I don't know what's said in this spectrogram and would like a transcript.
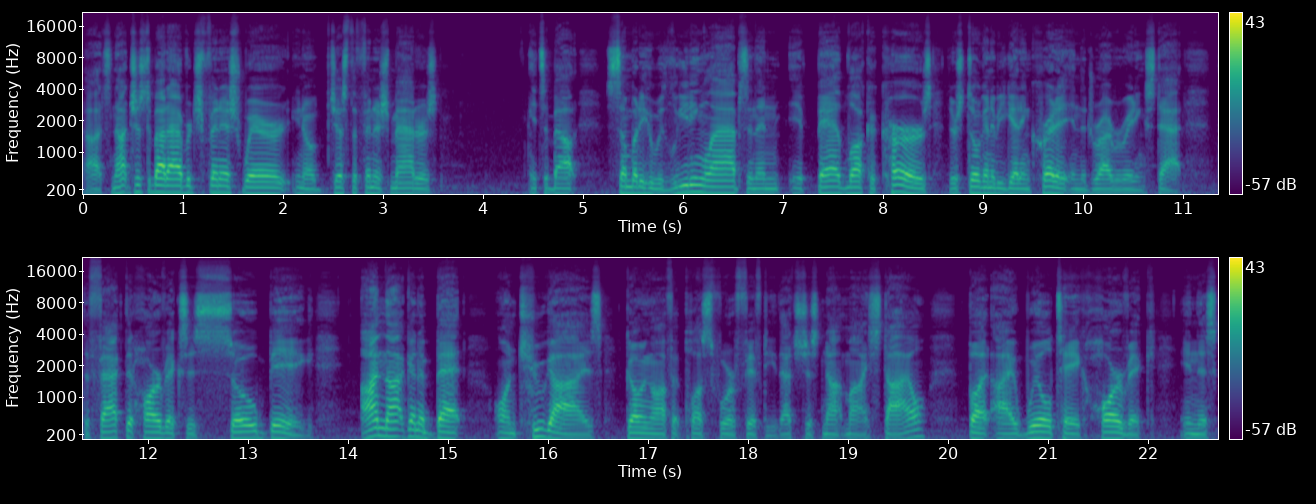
uh, it's not just about average finish where you know just the finish matters. It's about somebody who was leading laps, and then if bad luck occurs, they're still going to be getting credit in the driver rating stat. The fact that Harvick's is so big, I'm not going to bet on two guys going off at plus 450. That's just not my style, but I will take Harvick in this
